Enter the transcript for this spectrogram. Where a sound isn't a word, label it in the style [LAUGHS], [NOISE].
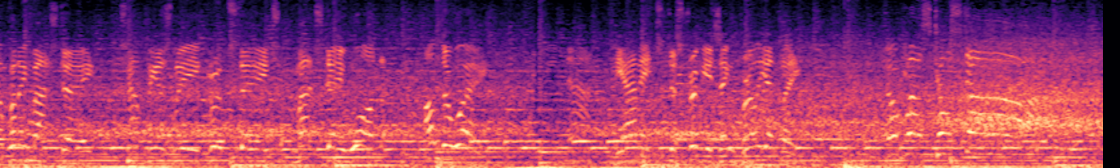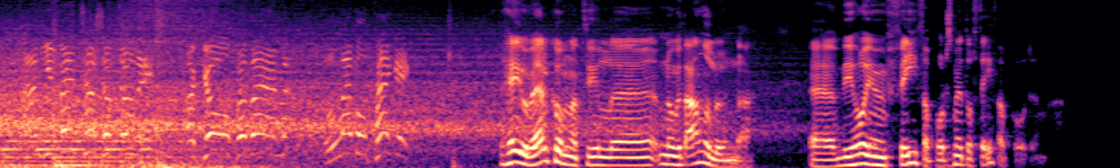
Opening match day, Champions League group stage, match day one underway. Pjanic distributing brilliantly. Douglas Costa! And Juventus have done it. A goal for them. Level pegging. Hej och välkomna till eh, något annorlunda. Eh, vi har ju en Fifa-podd som heter Fifa-podden.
